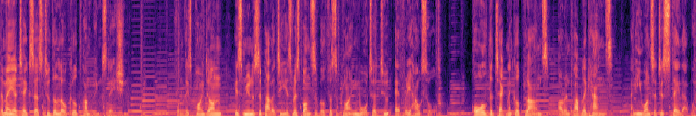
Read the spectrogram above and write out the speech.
The mayor takes us to the local pumping station. From this point on, his municipality is responsible for supplying water to every household. All the technical plants are in public hands, and he wants it to stay that way.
